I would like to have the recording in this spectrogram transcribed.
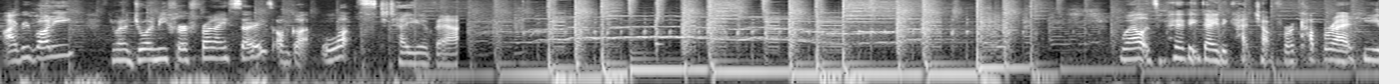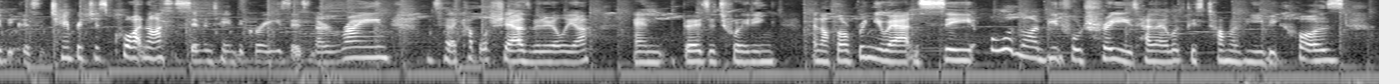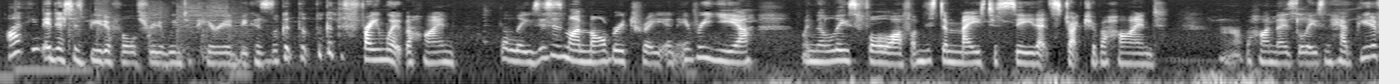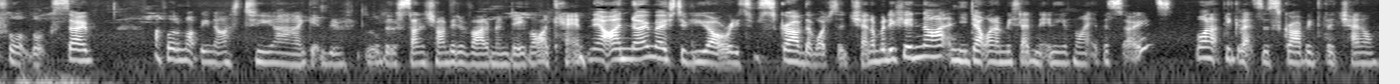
Hi everybody, you want to join me for a Friday series? I've got lots to tell you about. Well, it's a perfect day to catch up for a cuppa out here because the temperature's quite nice. It's 17 degrees. There's no rain. Just had a couple of showers a bit earlier and birds are tweeting. And I thought I'll bring you out and see all of my beautiful trees, how they look this time of year because I think they're just as beautiful through the winter period because look at the, look at the framework behind the leaves. This is my mulberry tree and every year when the leaves fall off, I'm just amazed to see that structure behind uh, behind those leaves and how beautiful it looks. So I thought it might be nice to uh, get a, bit of, a little bit of sunshine, a bit of vitamin D while I can. Now, I know most of you are already subscribed that watch the channel, but if you're not and you don't want to miss out on any of my episodes, why not think about subscribing to the channel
